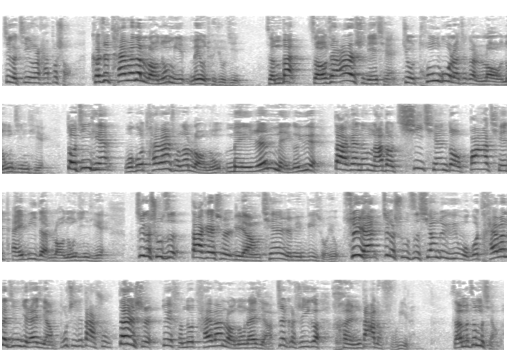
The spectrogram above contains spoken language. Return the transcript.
这个金额还不少。可是台湾的老农民没有退休金，怎么办？早在二十年前就通过了这个老农津贴。到今天，我国台湾省的老农每人每个月大概能拿到七千到八千台币的老农津贴，这个数字大概是两千人民币左右。虽然这个数字相对于我国台湾的经济来讲不是一个大数，但是对很多台湾老农来讲，这可是一个很大的福利了。咱们这么想吧，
